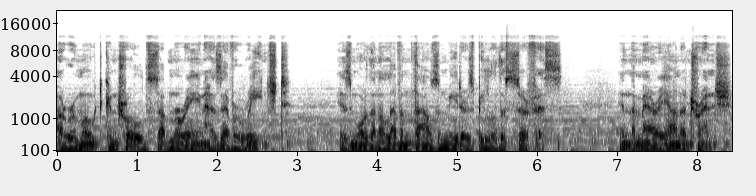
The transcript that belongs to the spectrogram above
a remote controlled submarine has ever reached is more than 11,000 meters below the surface. In the Mariana Trench,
